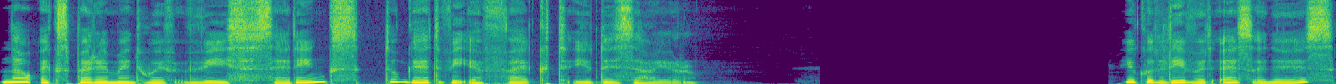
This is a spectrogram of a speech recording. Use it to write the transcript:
Now experiment with these settings to get the effect you desire. You could leave it as it is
